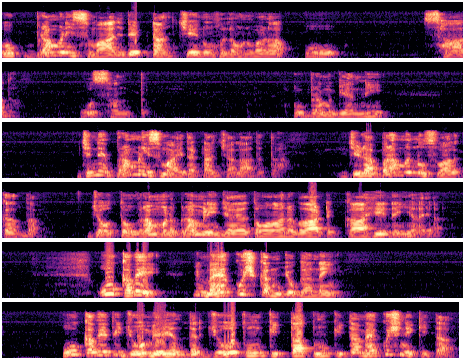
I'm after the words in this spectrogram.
ਉਹ ਬ੍ਰਾਹਮਣੀ ਸਮਾਜ ਦੇ ਢਾਂਚੇ ਨੂੰ ਹਿਲਾਉਣ ਵਾਲਾ ਉਹ ਸਾਧ, ਉਹ ਸੰਤ, ਉਹ ਬ੍ਰਹਮ ਗਿਆਨੀ ਜਿਨੇ ਬ੍ਰਾਹਮਣੀ ਸਮਾਜ ਦਾ ਢਾਂਚਾ ਲਾ ਦਿੱਤਾ, ਜਿਹੜਾ ਬ੍ਰਾਹਮਣ ਨੂੰ ਸਵਾਲ ਕਰਦਾ ਜੋ ਤੋ ਬ੍ਰਾਹਮਣ, ਬ੍ਰਾਹਮਣੀ ਜਾਇਆ ਤੋ ਆਨ ਵਾਟ, ਕਾਹੇ ਨਹੀਂ ਆਇਆ? ਉਹ ਕਵੇ ਵੀ ਮੈਂ ਕੁਝ ਕਰਨ ਜੋਗਾ ਨਹੀਂ। ਉਹ ਕਵੇ ਵੀ ਜੋ ਮੇਰੇ ਅੰਦਰ ਜੋ ਤੂੰ ਕੀਤਾ ਤੂੰ ਕੀਤਾ, ਮੈਂ ਕੁਝ ਨਹੀਂ ਕੀਤਾ।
